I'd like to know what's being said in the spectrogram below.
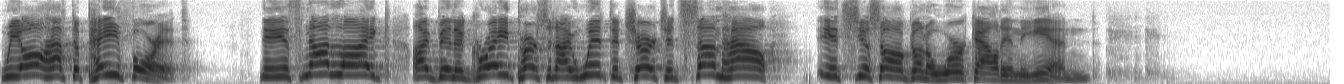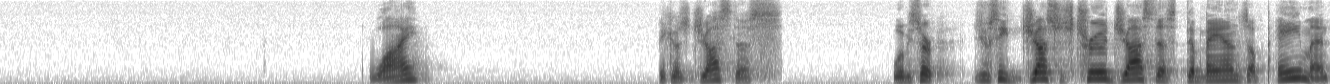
We all have to pay for it. It's not like I've been a great person. I went to church and somehow it's just all going to work out in the end. Why? Because justice will be served. You see, justice, true justice demands a payment,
